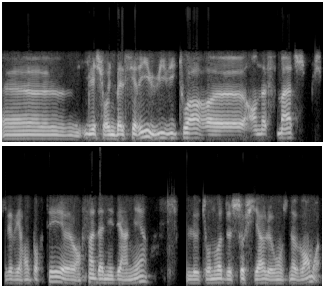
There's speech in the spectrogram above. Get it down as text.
Euh, il est sur une belle série, huit victoires euh, en neuf matchs puisqu'il avait remporté euh, en fin d'année dernière le tournoi de Sofia le 11 novembre.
